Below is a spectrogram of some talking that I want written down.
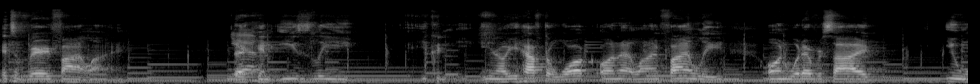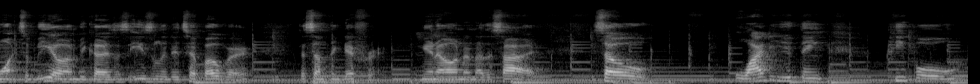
it's a very fine line Yeah. that can easily you can you know you have to walk on that line finally on whatever side you want to be on because it's easily to tip over to something different, you know, on another side. So, why do you think people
